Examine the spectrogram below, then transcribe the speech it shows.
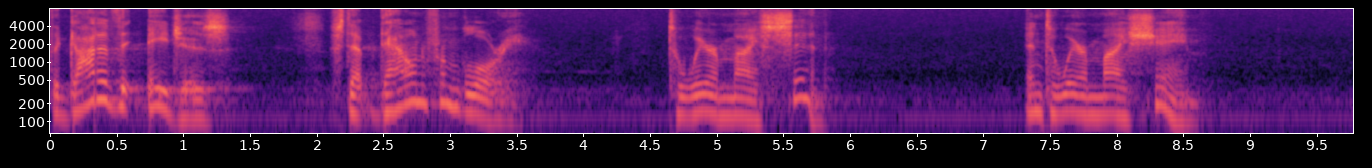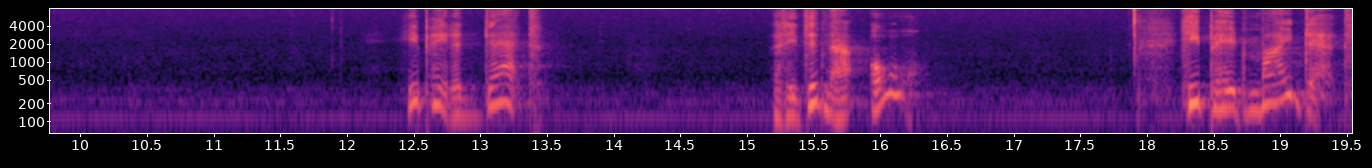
The God of the ages stepped down from glory to wear my sin and to wear my shame. He paid a debt that he did not owe. He paid my debt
